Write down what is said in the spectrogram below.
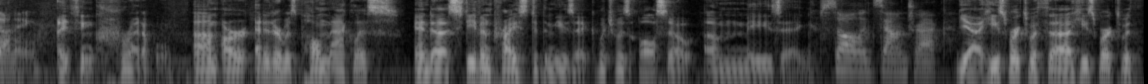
stunning. It's incredible. Um, our editor was Paul Machliss, and uh, Stephen Price did the music, which was also amazing. Solid soundtrack. Yeah, he's worked with uh, he's worked with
